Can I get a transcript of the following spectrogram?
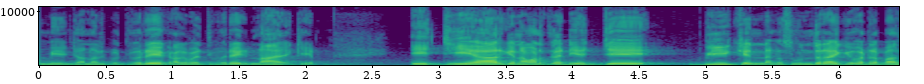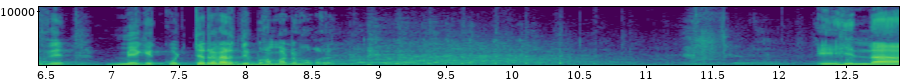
මේ ජනතිපතිවරේ අගමැතිවරේ නායකේ. ඒ ජR ගෙනවට වැඩිය ජේ බී කෙන්නක සුන්දරයිකිවට පස්සේ මේක කොච්චර වැරදි බහ මට මොකර. ඒ හින්දා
